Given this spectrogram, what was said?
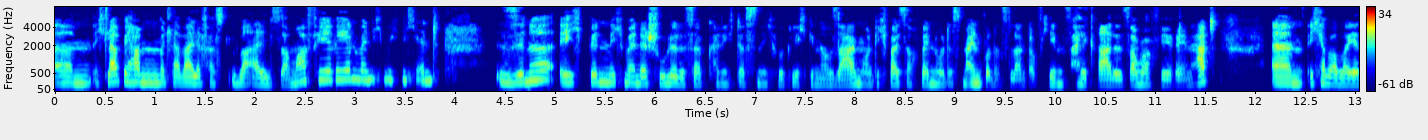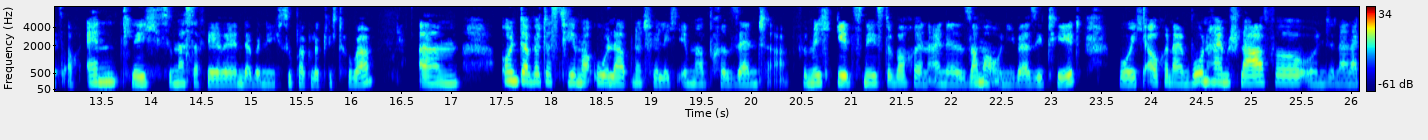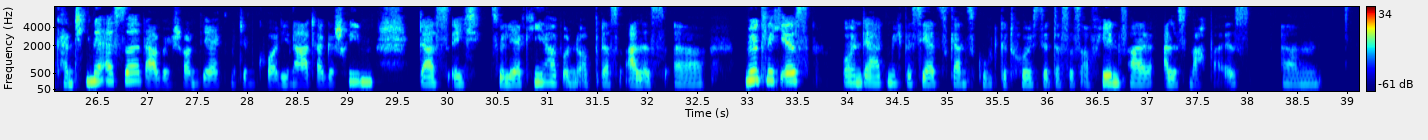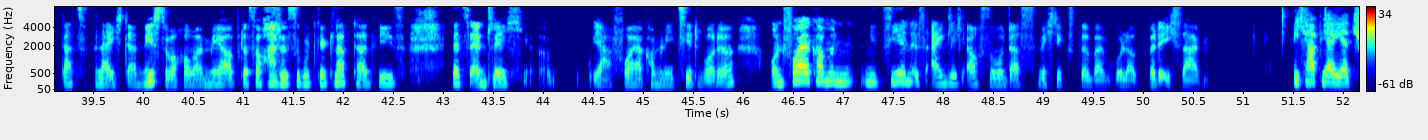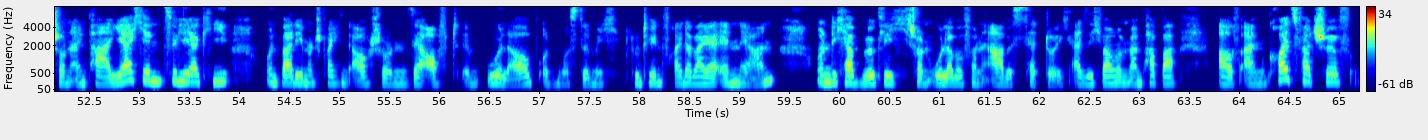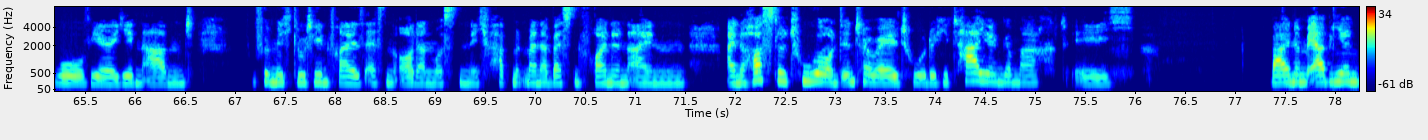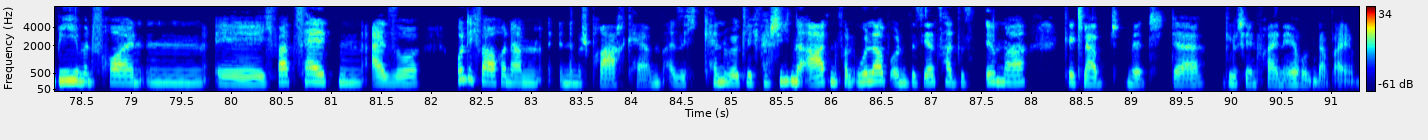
Ähm, ich glaube, wir haben mittlerweile fast überall Sommerferien, wenn ich mich nicht ent Sinne, ich bin nicht mehr in der Schule, deshalb kann ich das nicht wirklich genau sagen. Und ich weiß auch, wenn nur, dass mein Bundesland auf jeden Fall gerade Sommerferien hat. Ähm, ich habe aber jetzt auch endlich Semesterferien, da bin ich super glücklich drüber. Ähm, und da wird das Thema Urlaub natürlich immer präsenter. Für mich geht es nächste Woche in eine Sommeruniversität, wo ich auch in einem Wohnheim schlafe und in einer Kantine esse. Da habe ich schon direkt mit dem Koordinator geschrieben, dass ich Zöliakie habe und ob das alles äh, möglich ist. Und er hat mich bis jetzt ganz gut getröstet, dass es auf jeden Fall alles machbar ist. Ähm, dazu vielleicht dann nächste Woche mal mehr, ob das auch alles so gut geklappt hat, wie es letztendlich äh, ja, vorher kommuniziert wurde. Und vorher kommunizieren ist eigentlich auch so das Wichtigste beim Urlaub, würde ich sagen ich habe ja jetzt schon ein paar Jährchen Zöliakie und war dementsprechend auch schon sehr oft im Urlaub und musste mich glutenfrei dabei ernähren. Und ich habe wirklich schon Urlaube von A bis Z durch. Also ich war mit meinem Papa auf einem Kreuzfahrtschiff, wo wir jeden Abend für mich glutenfreies Essen ordern mussten. Ich habe mit meiner besten Freundin ein, eine Hosteltour und Interrail-Tour durch Italien gemacht. Ich war in einem Airbnb mit Freunden, ich war zelten, also und ich war auch in einem, in einem Sprachcamp. Also ich kenne wirklich verschiedene Arten von Urlaub und bis jetzt hat es immer geklappt mit der glutenfreien Ernährung dabei.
